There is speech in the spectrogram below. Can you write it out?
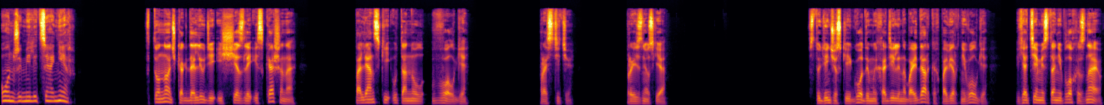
«Он же милиционер». В ту ночь, когда люди исчезли из Кашина, Полянский утонул в Волге. «Простите», — произнес я. В студенческие годы мы ходили на байдарках по Верхней Волге. Я те места неплохо знаю.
